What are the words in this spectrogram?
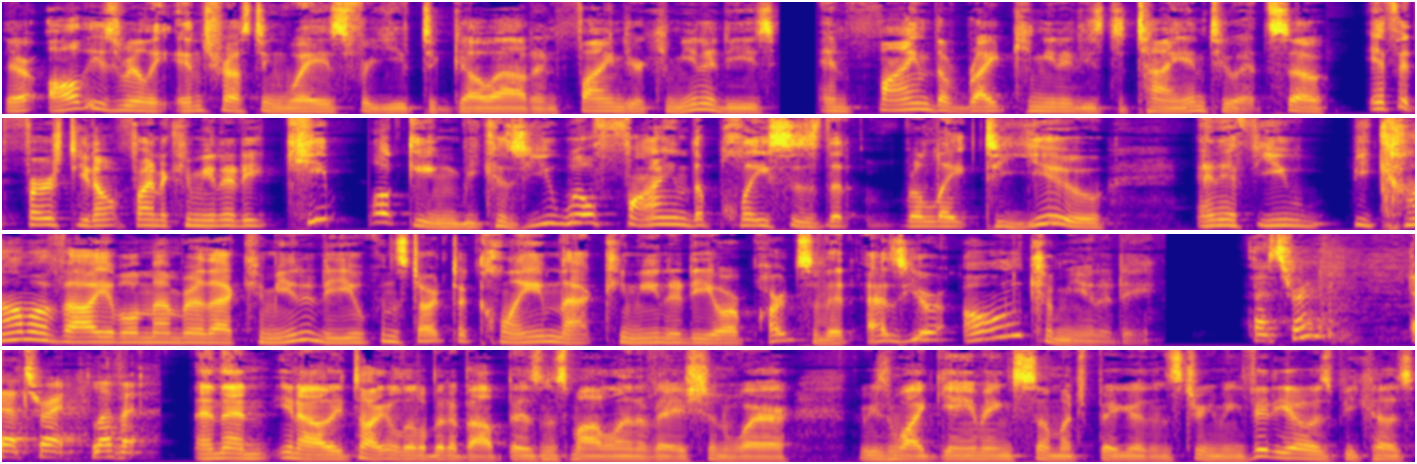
there are all these really interesting ways for you to go out and find your communities and find the right communities to tie into it. So if at first you don't find a community, keep looking because you will find the places that relate to you and if you become a valuable member of that community, you can start to claim that community or parts of it as your own community. That's right. That's right. Love it. And then, you know, they talk a little bit about business model innovation, where the reason why gaming's so much bigger than streaming video is because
